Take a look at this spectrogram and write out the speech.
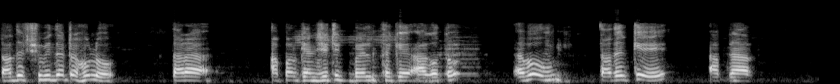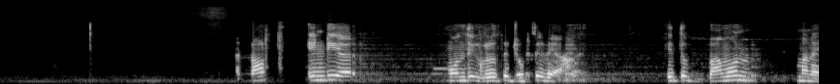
তাদের সুবিধাটা হলো তারা আপার গ্যানজেটিক বেল্ট থেকে আগত এবং তাদেরকে আপনার নর্থ ইন্ডিয়ার মন্দিরগুলোতে ঢুকতে দেওয়া হয়। কিন্তু বামন মানে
